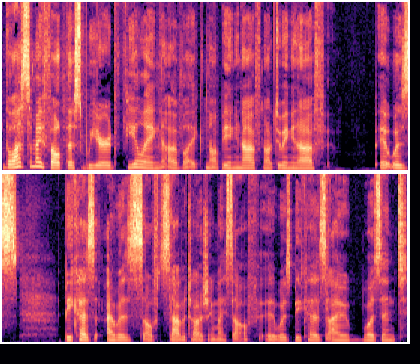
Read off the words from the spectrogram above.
the last time I felt this weird feeling of like not being enough, not doing enough, it was because I was self sabotaging myself. It was because I wasn't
